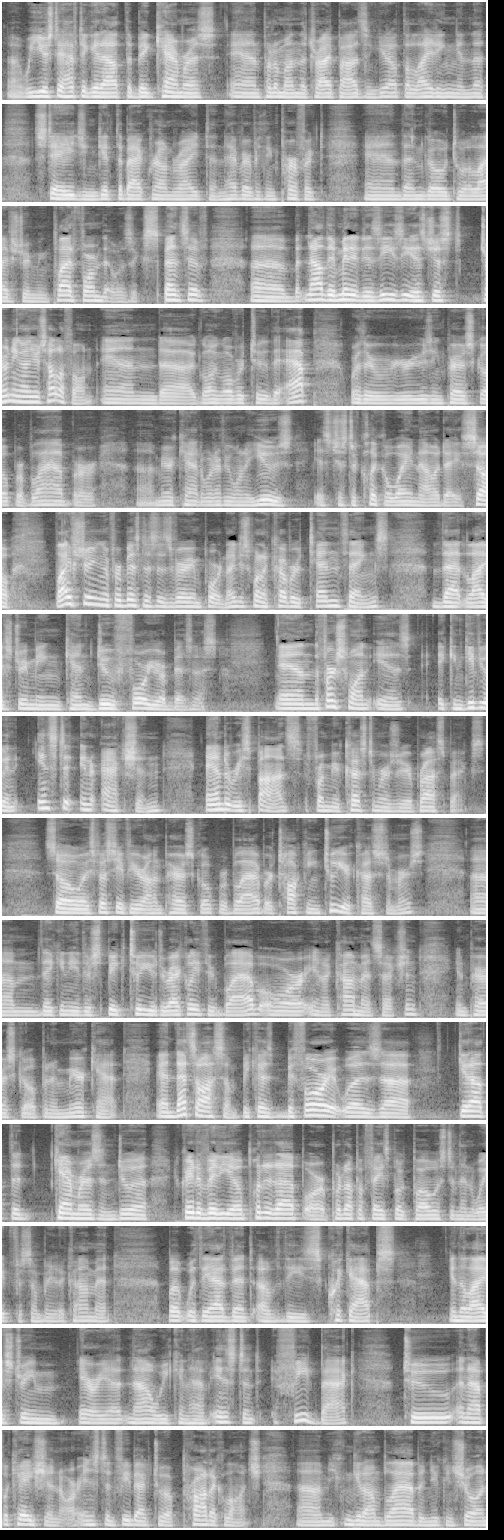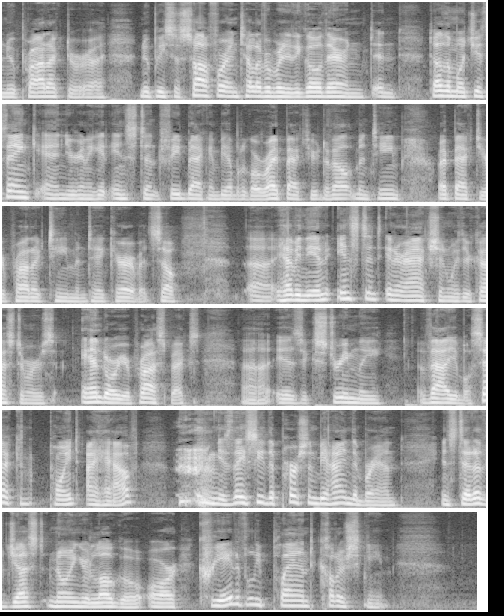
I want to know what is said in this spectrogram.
Uh, we used to have to get out the big cameras and put them on the tripods and get out the lighting and the stage and get the background right and have everything perfect and then go to a live streaming platform that was expensive. Uh, but now they've made it as easy as just turning on your telephone and uh, going over to the app, whether you're using Periscope or Blab or uh, Meerkat, whatever you want to use, it's just a click away nowadays. So, live streaming for business is very important. I just want to cover 10 things that live streaming can do for your business. And the first one is it can give you an instant interaction and a response from your customers or your prospects. So, especially if you're on Periscope or Blab or talking to your customers, um, they can either speak to you directly through Blab or in a comment section in Periscope and a Meerkat. And that's awesome because before it was uh, get out the cameras and do a create a video, put it up, or put up a Facebook post and then wait for somebody to comment. But with the advent of these quick apps, in the live stream area, now we can have instant feedback to an application or instant feedback to a product launch. Um, you can get on Blab and you can show a new product or a new piece of software and tell everybody to go there and, and tell them what you think, and you're going to get instant feedback and be able to go right back to your development team, right back to your product team, and take care of it. So, uh, having the in instant interaction with your customers and or your prospects uh, is extremely valuable. Second point I have is they see the person behind the brand instead of just knowing your logo or creatively planned color scheme.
